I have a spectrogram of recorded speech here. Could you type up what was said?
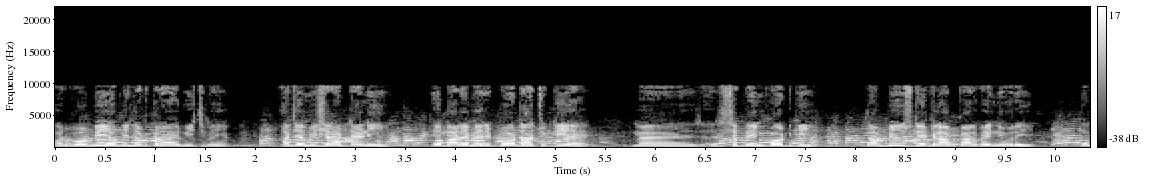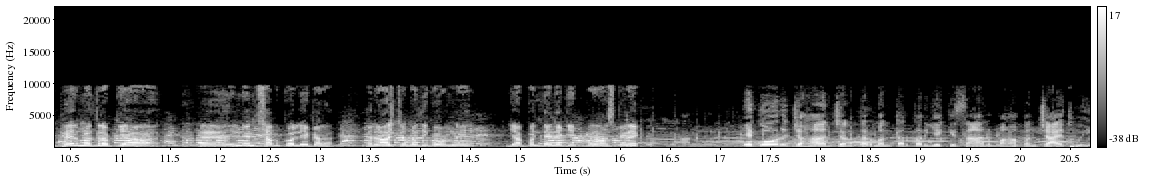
और वो भी अभी लटक रहा है बीच में। अजय मिश्रा टैनी के बारे में रिपोर्ट आ चुकी है, मैं सुप्रीम कोर्ट की, तब भी उसके खिलाफ कार्रवाई नहीं हो रही। तो फिर मतलब क्या इन इन सबको लेकर राष्ट्रपति को हमने ज्ञापन देने की प्रयास करें। एक और जहाँ जंतर मंतर पर ये किसान महापंचायत हुई,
